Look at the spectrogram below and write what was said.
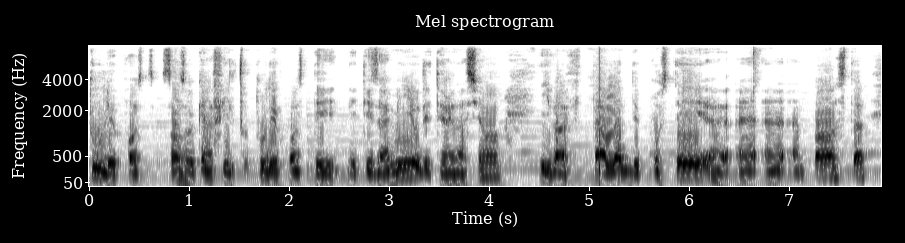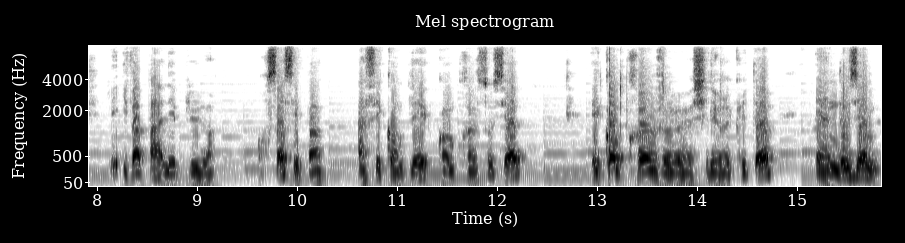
tous les posts sans aucun filtre, tous les posts de, tes amis ou de tes relations. Il va permettre de poster euh, un, un, un post, mais il va pas aller plus loin. Pour ça, c'est pas assez complet comme preuve sociale et comme preuve chez les recruteurs. Et un deuxième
